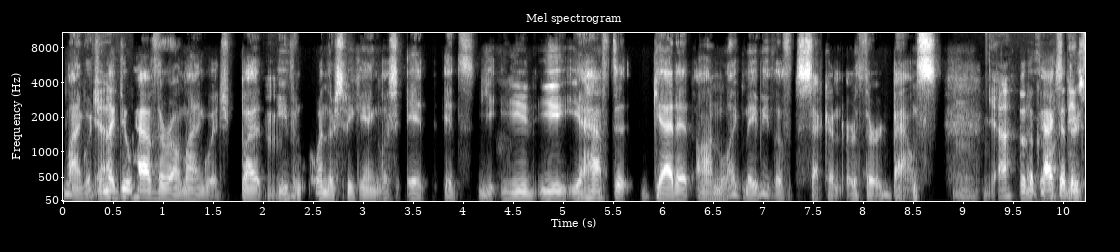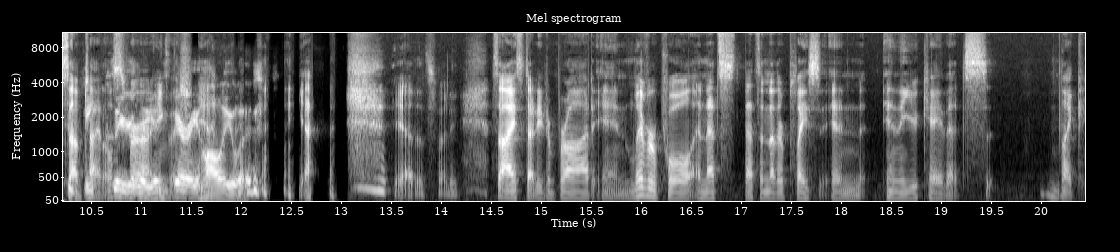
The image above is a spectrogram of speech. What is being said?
language and they do have their own language but Mm. even when they're speaking english it it's you, you you have to get it on like maybe the second or third bounce Mm, yeah. so the fact that they're need subtitles for clearly is very yeah. hollywood yeah. Yeah, that's funny. So I studied abroad in Liverpool and that's that's another place in in the UK that's like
